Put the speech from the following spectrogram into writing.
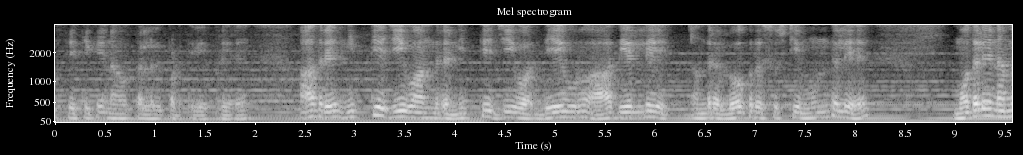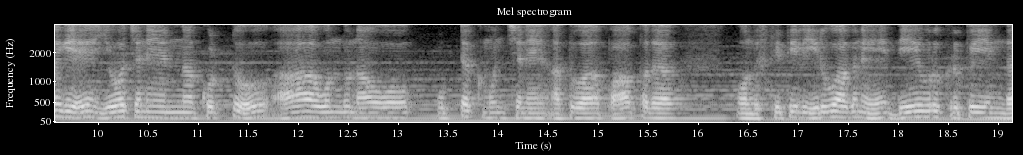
ಸ್ಥಿತಿಗೆ ನಾವು ತಳ್ಳಲ್ಪಡ್ತೀವಿ ಪ್ರಿಯರೇ. ಆದರೆ ನಿತ್ಯ ಜೀವ ಅಂದರೆ ನಿತ್ಯ ಜೀವ, ದೇವರು ಆದಿಯಲ್ಲೇ ಅಂದರೆ ಲೋಕದ ಸೃಷ್ಟಿ ಮುಂದಲೇ ಮೊದಲೇ ನಮಗೆ ಯೋಚನೆಯನ್ನು ಕೊಟ್ಟು ಆ ಒಂದು ನಾವು ಹುಟ್ಟಕ್ಕೆ ಮುಂಚೆನೆ ಅಥವಾ ಪಾಪದ ಒಂದು ಸ್ಥಿತಿಯಲ್ಲಿ ಇರುವಾಗನೇ ದೇವರು ಕೃಪೆಯಿಂದ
